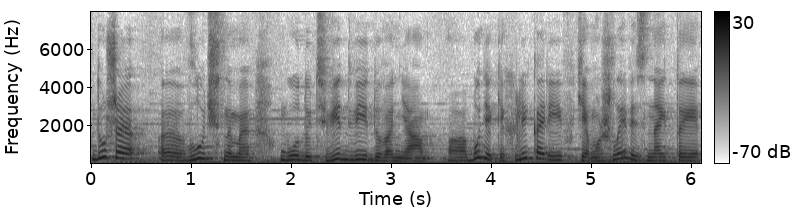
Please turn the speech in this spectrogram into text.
Дуже е, влучними будуть відвідування е, будь-яких лікарів. Є можливість знайти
